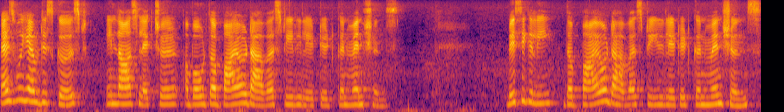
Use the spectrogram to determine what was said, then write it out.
As we have discussed in last lecture about the biodiversity related conventions Basically, the biodiversity related conventions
